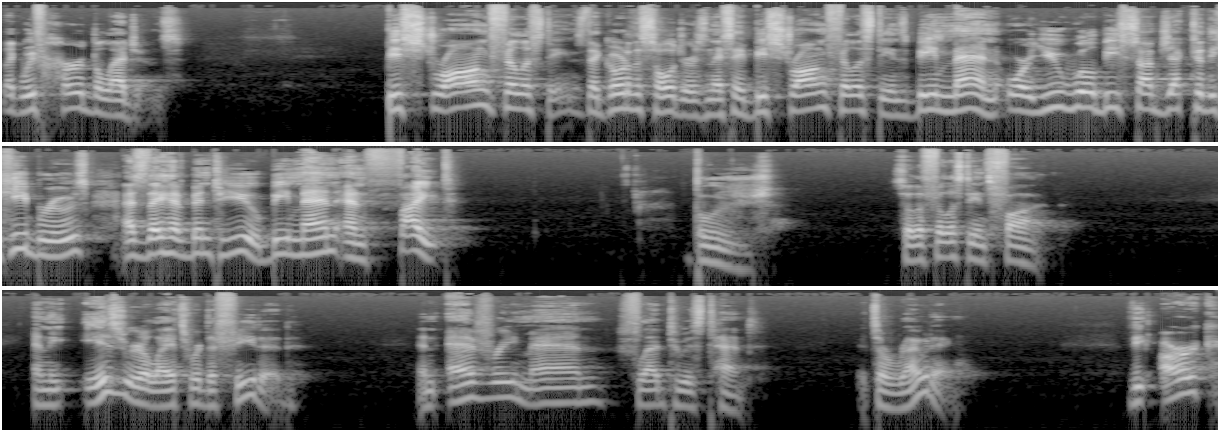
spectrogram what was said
Like we've heard the legends. Be strong, Philistines. They go to the soldiers and they say, Be strong, Philistines. Be men, or you will be subject to the Hebrews as they have been to you. Be men and fight. Boosh. So the Philistines fought. And the Israelites were defeated. And every man fled to his tent. It's a routing. The ark,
